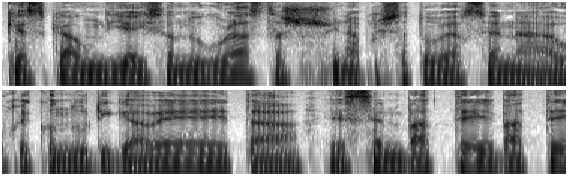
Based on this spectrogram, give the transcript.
kezka undia izan dugula, eta sasoina prestatu behar zen eh, aurre kondurik gabe, eta zen bate, bate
